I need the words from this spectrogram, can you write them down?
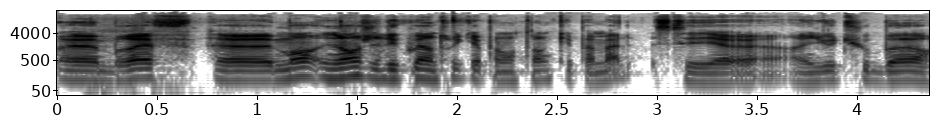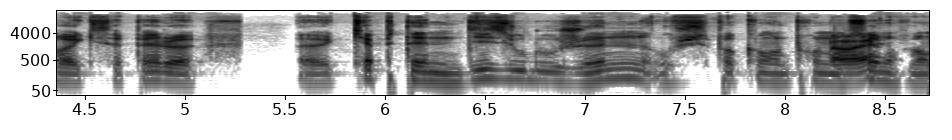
Euh, bref, euh, moi, non, j'ai découvert un truc il y a pas longtemps qui est pas mal. C'est euh, un YouTuber qui s'appelle euh, Captain Disillusion, ou je sais pas comment le prononcer, ouais enfin,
